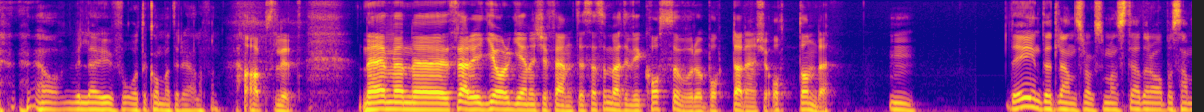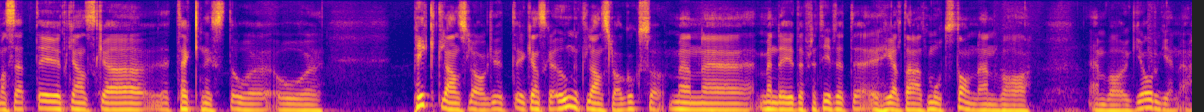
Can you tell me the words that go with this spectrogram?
ja, vi lär ju få återkomma till det i alla fall. Ja, absolut. Nej, men eh, Sverige-Georgien den 25, sen så möter vi Kosovo då borta den 28. Mm. Det är inte ett landslag som man städar av på samma sätt. Det är ett ganska tekniskt och, och pikt landslag. Ett ganska ungt landslag också. Men, eh, men det är definitivt ett helt annat motstånd än vad, än vad Georgien är.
